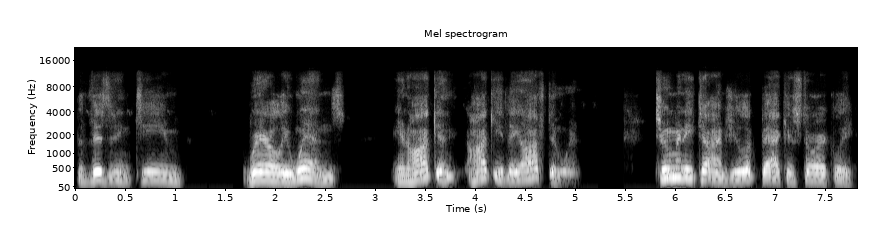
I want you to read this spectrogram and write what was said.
the visiting team rarely wins in hockey hockey they often win. Too many times you look back historically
